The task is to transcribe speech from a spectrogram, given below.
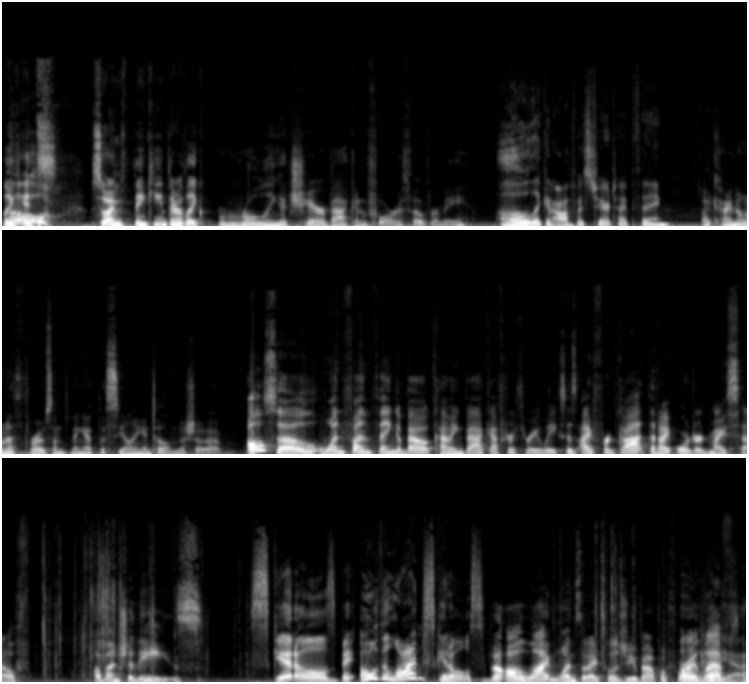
Like Oh. it's so I'm thinking they're like rolling a chair back and forth over me. Oh, like an office chair type thing. I kind of want to throw something at the ceiling and tell them to shut up. Also, one fun thing about coming back after three weeks is I forgot that I ordered myself a bunch of these. Skittles. Ba- oh, the lime Skittles. The all lime ones that I told you about before Oh, I hell left. yeah.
